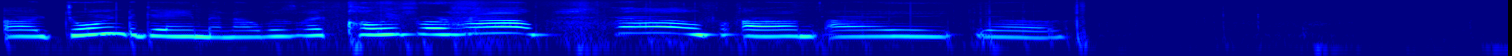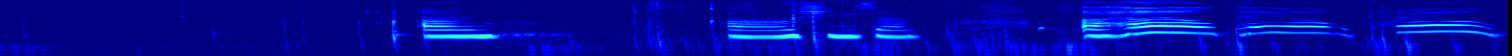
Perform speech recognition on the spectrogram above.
uh, joined the game and I was like calling for help, help. Um, I, yeah. Um, uh, she said, uh, help, help, help.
